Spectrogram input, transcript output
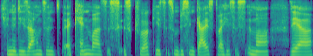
ich finde, die Sachen sind erkennbar, es ist, ist quirky, es ist ein bisschen geistreich, es ist immer sehr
